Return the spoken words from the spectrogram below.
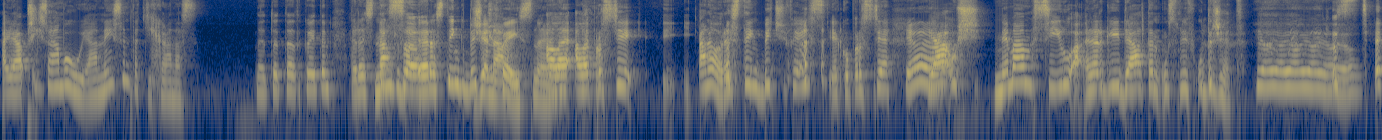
A já přísahám bohu, já nejsem ta tichá na, Ne, to je takový ten resting, na s resting bitch žena. face, ne? Ale, ale prostě, ano, resting bitch face, jako prostě, Jo, jo. já už nemám sílu a energii dál ten úsměv udržet. Jo, jo, jo, jo, jo. Prostě,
